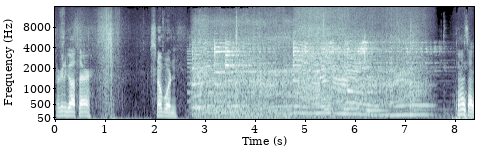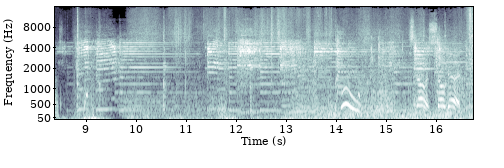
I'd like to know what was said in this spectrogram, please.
We're gonna go out there. Snowboarding. Ten seconds. Woo! Snow is so good.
